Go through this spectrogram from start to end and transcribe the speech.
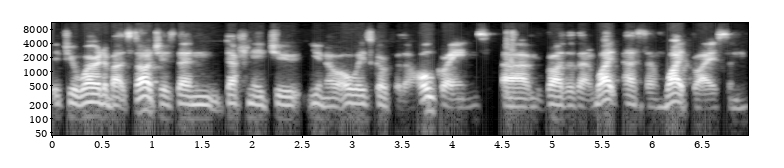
if you're worried about starches, then definitely you you know always go for the whole grains um, rather than white pasta and white rice and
